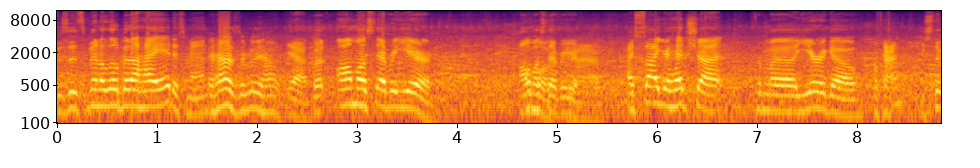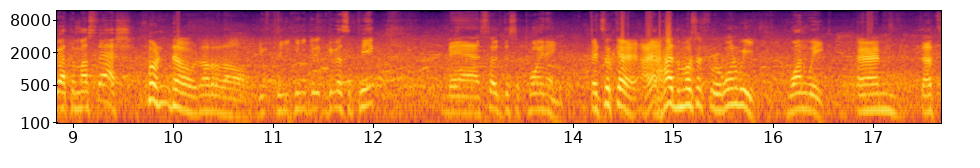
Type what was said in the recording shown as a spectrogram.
It's- It's been a little bit of hiatus, man. It has, it really has. Yeah, but almost every year. Almost, Almost, every year. yeah. I saw your headshot from a year ago. Okay. You still got the mustache. Oh no, not at all. You, can you, can you give, us a peek? Man, so disappointing. It's okay. I I had the mustache for one week, One week. and that's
